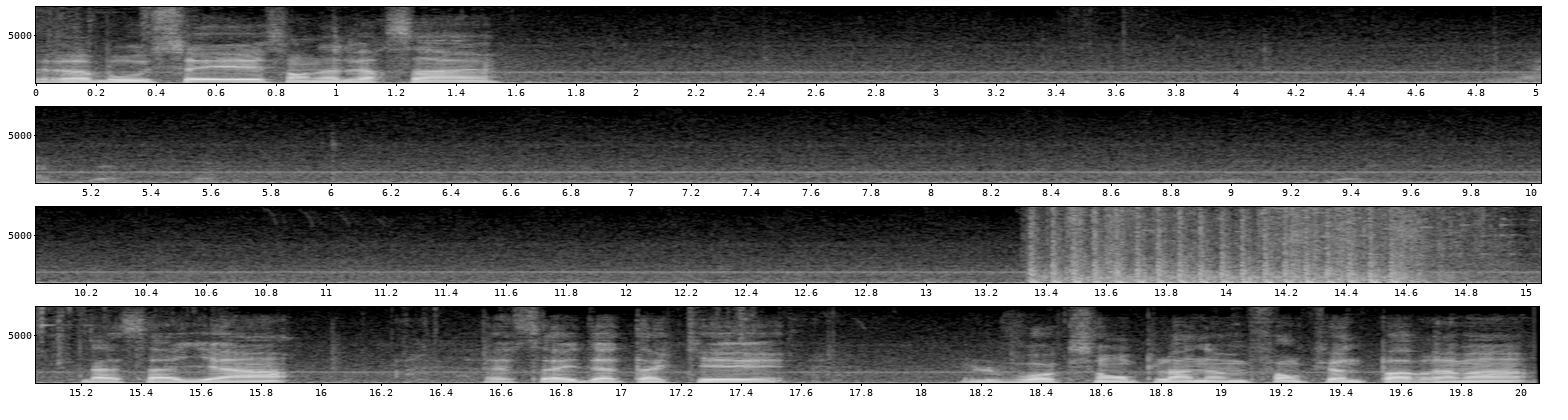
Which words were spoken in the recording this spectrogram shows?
rebrousser son adversaire. L'assaillant essaye d'attaquer. Il voit que son plan ne fonctionne pas vraiment.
